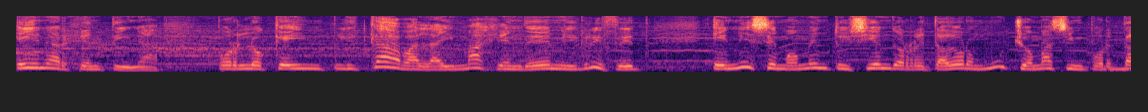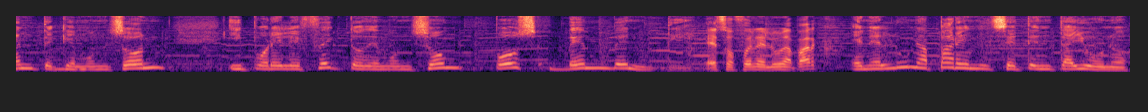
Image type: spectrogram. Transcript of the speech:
en Argentina, por lo que implicaba la imagen de Emil Griffith en ese momento y siendo retador mucho más importante que Monzón y por el efecto de Monzón post-Benvenuti. ¿Eso fue en el Luna Park? En el Luna Par en el 71,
